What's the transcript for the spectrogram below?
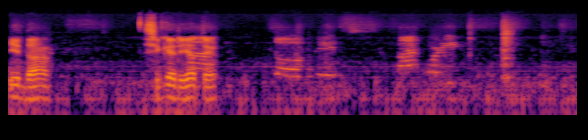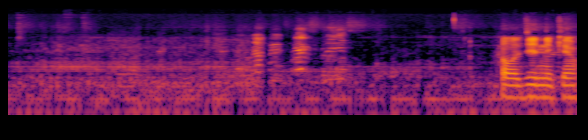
И да, сигареты. Холодильники.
